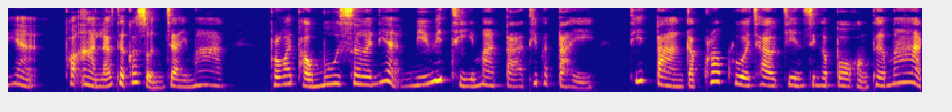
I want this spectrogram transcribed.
เนี่ยพออ่านแล้วเธอก็สนใจมาก เพราะว่าเผ่ามูเซอร์เนี่ยมีวิถีมาตาธิปไตย ที่ต่างกับครอบครัวชาวจีนสิงคโปร์ของเธอมาก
